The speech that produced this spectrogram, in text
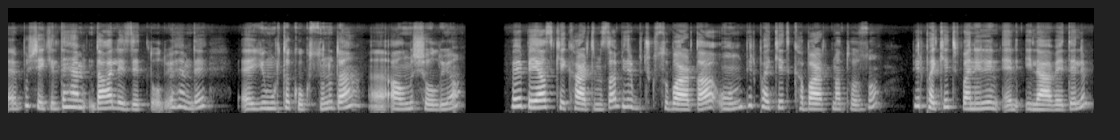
E, bu şekilde hem daha lezzetli oluyor hem de e, yumurta kokusunu da almış oluyor. Ve beyaz kek harcımıza 1,5 su bardağı un, 1 paket kabartma tozu, 1 paket vanilin ilave edelim.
